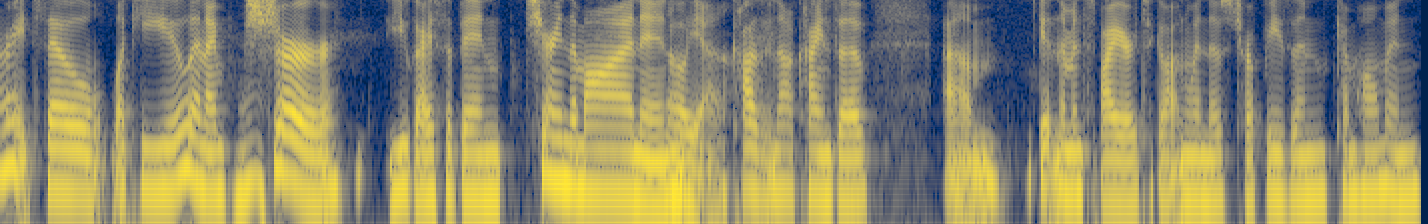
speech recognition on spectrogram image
right. So lucky you. And I'm yeah. sure you guys have been cheering them on and oh, yeah. causing all kinds of um, getting them inspired to go out and win those trophies and come home and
